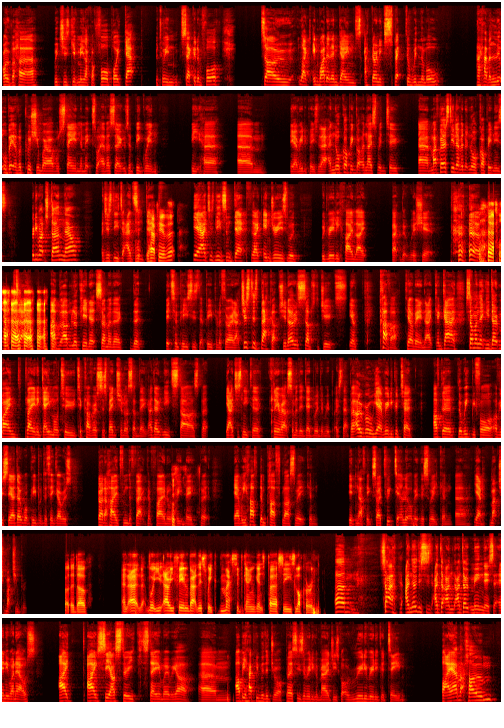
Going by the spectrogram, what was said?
over her, which has given me like a four point gap between second and fourth. So, like in one of them games, I don't expect to win them all. I have a little bit of a cushion where I will stay in the mix, whatever. So it was a big win, beat her. Um, yeah, really pleased with that. And Norrköping got a nice win too. Uh, my first eleven at Norrköping is pretty much done now. I just need to add some You depth. happy with it? Yeah, I just need some depth. Like injuries would would really highlight the fact that we're shit. Um, I'm, I'm looking at some of the the bits and pieces that people are throwing out just as backups, you know, substitutes, you know, cover. Do you know what I mean? Like a guy, someone that you don't mind playing a game or two to cover a suspension or something. I don't need stars, but yeah, I just need to clear out some of the deadwood and replace that. But overall, yeah, really good turn. After the week before, obviously, I don't want people to think I was trying to hide from the fact that Feyenoord beat me, but yeah, we huffed and puffed last week and did nothing. So I tweaked it a little bit this week, and uh, yeah, much much improved. got the dub. And uh, what you how are you feeling about this week? Massive game against Percy's Lokeren. Um, so I, I know this is I, don't- I don't mean this at anyone else. I I see us three staying where we are. Um, I'll be happy with a draw. Percy's a really good manager. He's got a really really good team. But I am at home,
